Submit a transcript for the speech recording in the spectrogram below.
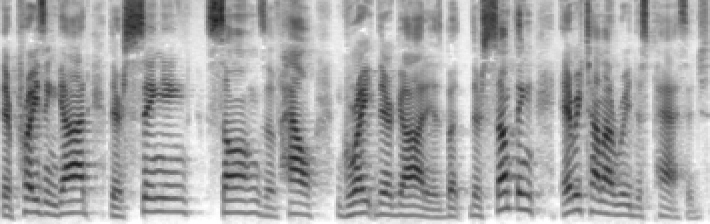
they're praising God, they're singing songs of how great their God is. But there's something every time I read this passage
